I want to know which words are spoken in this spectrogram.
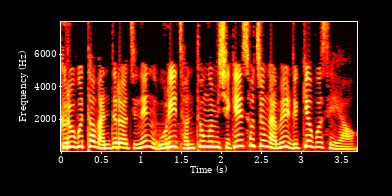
그로부터 만들어지는 우리 전통 음식의 소중함을 느껴보세요.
